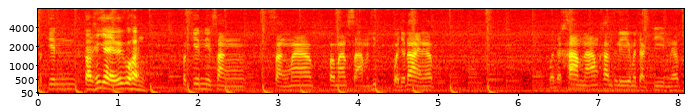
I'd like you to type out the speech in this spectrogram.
สกินตัดให้ใหญ่ไว้ก่อนสกินนี่สั่งสั่งมาประมาณ3อาทิตย์กว่าจะได้นะครับ กว่าจะข้ามน้ำข้ามทะเลมาจากจีนนะครับ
